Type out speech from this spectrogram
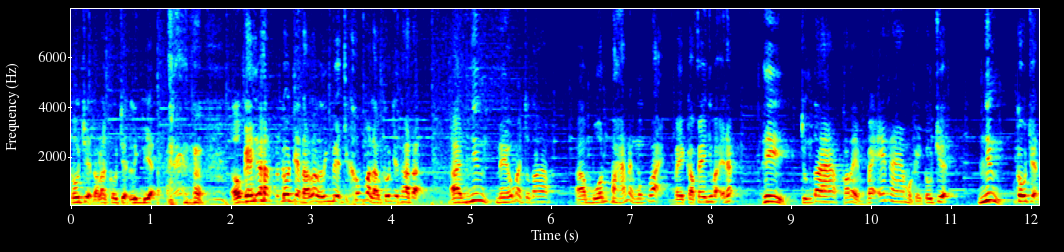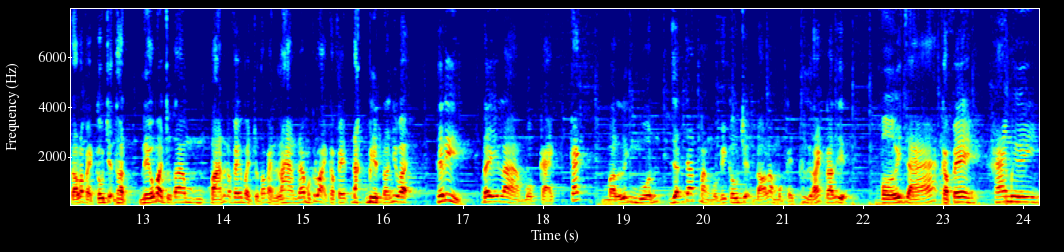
Câu chuyện đó là câu chuyện linh biện. Ok nhá câu chuyện đó là linh biện chứ không phải là câu chuyện thật ạ. À, nhưng nếu mà chúng ta à, muốn bán được một loại về cà phê như vậy đó thì chúng ta có thể vẽ ra một cái câu chuyện nhưng câu chuyện đó là phải câu chuyện thật. Nếu mà chúng ta bán cà phê và chúng ta phải làm ra một cái loại cà phê đặc biệt nó như vậy, thế thì đây là một cái cách mà linh muốn dẫn dắt bằng một cái câu chuyện đó là một cái thử thách đó là gì? Với giá cà phê 20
